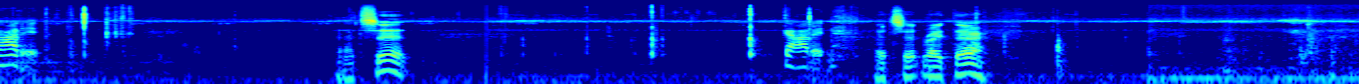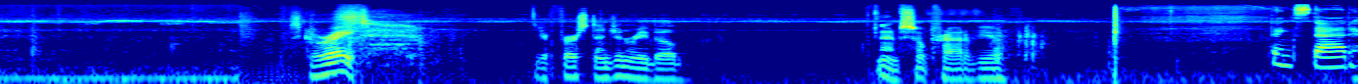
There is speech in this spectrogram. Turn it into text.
Got it. That's it. Got it. That's it right there. It's great. Your first engine rebuild. I'm so proud of you. Thanks, Dad.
